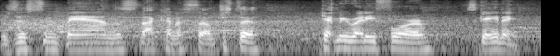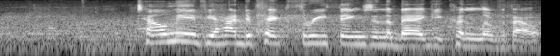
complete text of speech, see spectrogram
resistance bands, that kind of stuff, just to get me ready for skating. Tell me if you had to pick three things in the bag you couldn't live without.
